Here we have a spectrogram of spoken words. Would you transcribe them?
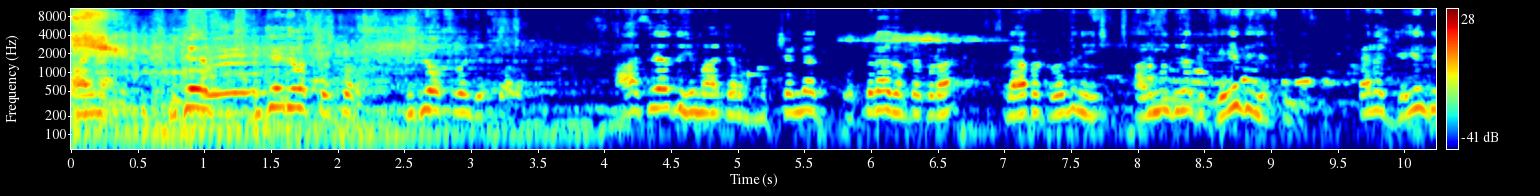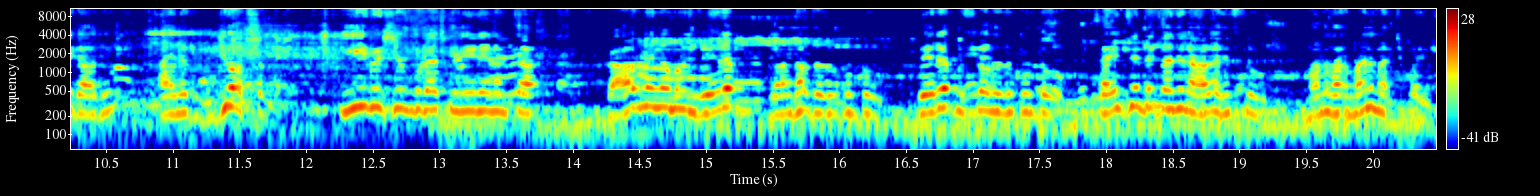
ఆయన విజయ విజయ దివస్ చేస్తారు విజయోత్సవం చేస్తారు ఆసియాదు హిమాచలం ముఖ్యంగా ఉత్తరాది అంతా కూడా రేపటి రోజుని హనుమంతుడి యొక్క జయంతి చేసుకుంటారు. కానీ జయంతి కాదు ఆయన యొక్క విజయోత్సవం. ఈ విషయం కూడా తెలియలేనంత దారుణంగా మనం వేరే గ్రంథాలు చదువుకుంటూ వేరే పుస్తకాలు చదువుకుంటూ సైన్స్ అండ్ టెక్నాలజీని ఆలోచిస్తూ మన ధర్మాన్ని మర్చిపోయాం.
